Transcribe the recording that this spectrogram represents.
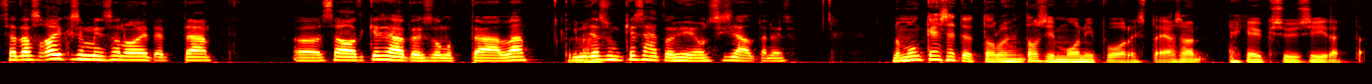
sä tässä aikaisemmin sanoit, että ö, sä oot kesätöissä ollut täällä. Kyllä. Mitä sun kesätöihin on sisältänyt? No mun kesätyöt on ollut ihan tosi monipuolista ja se on ehkä yksi syy siitä, että,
